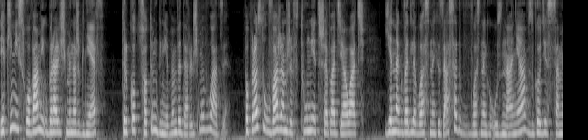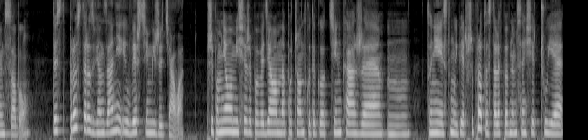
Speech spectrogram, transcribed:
jakimi słowami ubraliśmy nasz gniew, tylko co tym gniewem wydarliśmy władzy. Po prostu uważam, że w tłumie trzeba działać jednak wedle własnych zasad, własnego uznania, w zgodzie z samym sobą. To jest proste rozwiązanie i uwierzcie mi, że działa. Przypomniało mi się, że powiedziałam na początku tego odcinka, że mm, to nie jest mój pierwszy protest, ale w pewnym sensie czuję,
